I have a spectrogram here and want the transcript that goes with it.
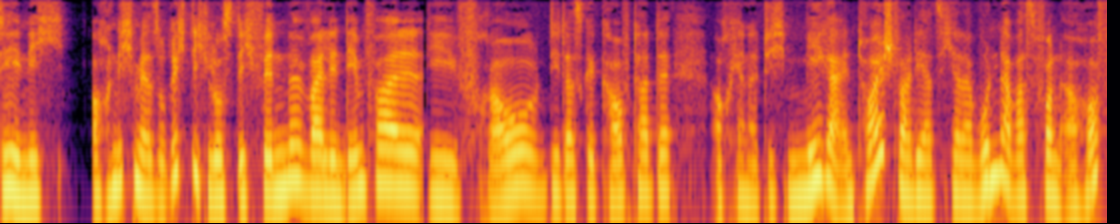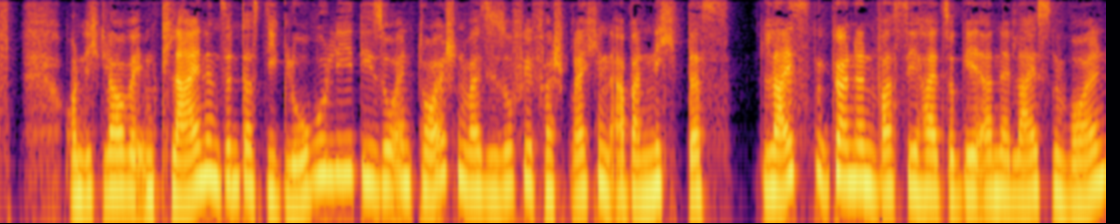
den ich auch nicht mehr so richtig lustig finde, weil in dem Fall die Frau, die das gekauft hatte, auch ja natürlich mega enttäuscht war. Die hat sich ja da wunder was von erhofft. Und ich glaube, im Kleinen sind das die Globuli, die so enttäuschen, weil sie so viel versprechen, aber nicht das leisten können, was sie halt so gerne leisten wollen.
